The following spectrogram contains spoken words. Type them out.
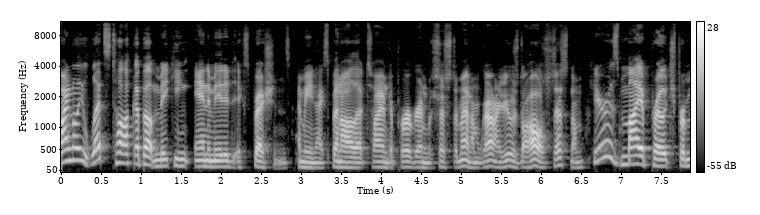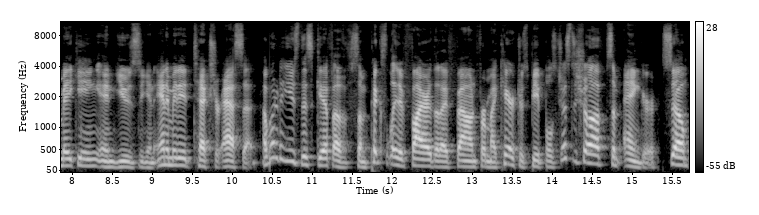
Finally, let's talk about making animated expressions. I mean, I spent all that time to program the system and I'm gonna use the whole system. Here is my approach for making and using an animated texture asset. I wanted to use this gif of some pixelated fire that I found for my character's pupils just to show off some anger. So,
